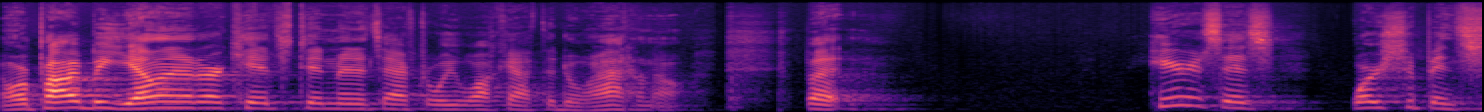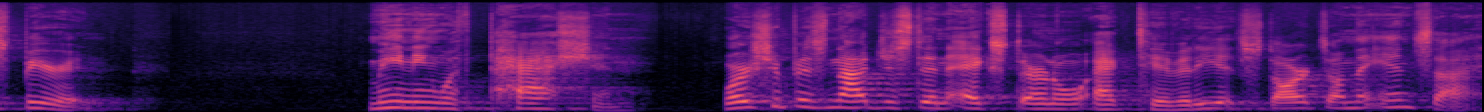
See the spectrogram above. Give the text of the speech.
And we'll probably be yelling at our kids 10 minutes after we walk out the door. I don't know. But here it says worship in spirit, meaning with passion. Worship is not just an external activity, it starts on the inside.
